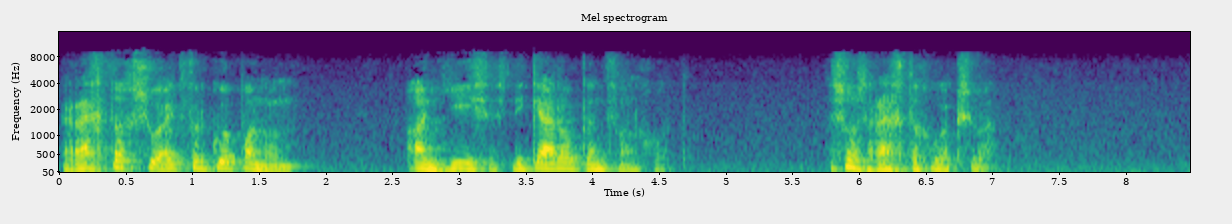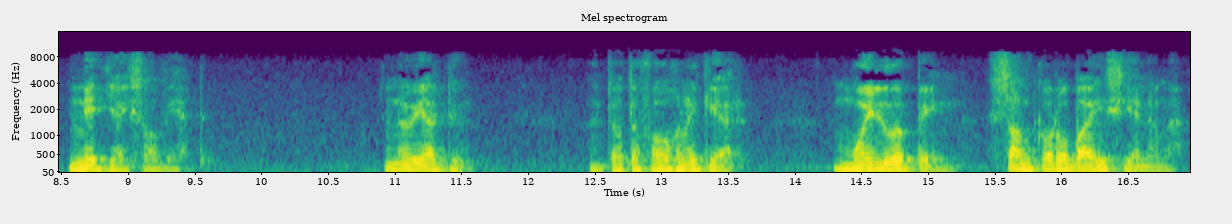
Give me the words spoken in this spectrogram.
regtig so uitverkoop aan hom aan Jesus die kerelkind van God? Is ons regtig ook so? Net jy sal weet. Nou ja toe. En tot 'n volgende keer. Mooi loop en sandkorrel by seëninge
